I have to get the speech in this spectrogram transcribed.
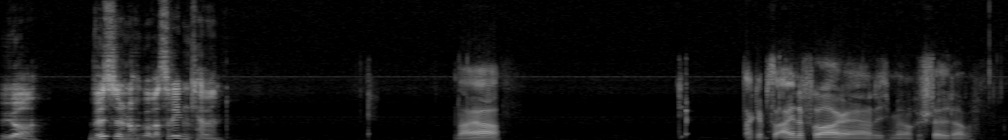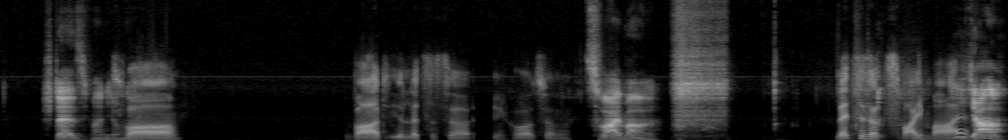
Ja. Willst du denn noch über was reden, Kevin? Naja. Die- Da gibt es eine Frage, ja, die ich mir noch gestellt habe. Stell sich, mein Und Junge. zwar, wart ihr letztes Jahr in Kroatien? Zweimal. Letztes Jahr zweimal? Ja.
